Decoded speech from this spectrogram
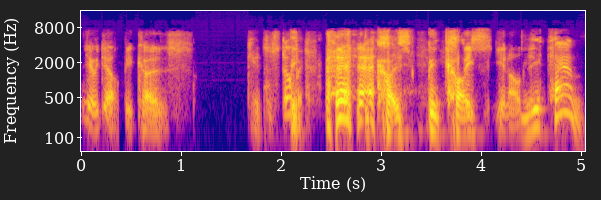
Yeah, we do because kids are stupid. because because they, you know they, you can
